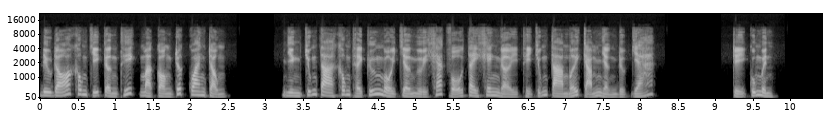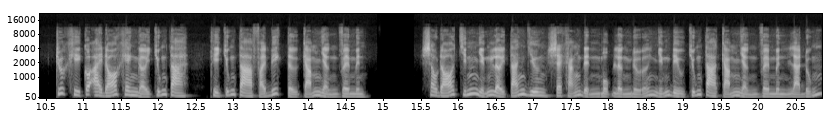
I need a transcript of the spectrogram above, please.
điều đó không chỉ cần thiết mà còn rất quan trọng. Nhưng chúng ta không thể cứ ngồi chờ người khác vỗ tay khen ngợi thì chúng ta mới cảm nhận được giá trị của mình. Trước khi có ai đó khen ngợi chúng ta, thì chúng ta phải biết tự cảm nhận về mình. Sau đó chính những lời tán dương sẽ khẳng định một lần nữa những điều chúng ta cảm nhận về mình là đúng.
